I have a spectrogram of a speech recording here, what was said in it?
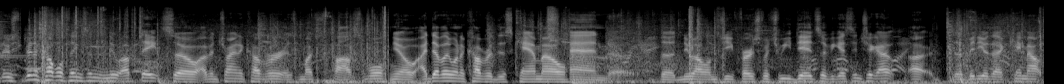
There's been a couple things in the new update, so I've been trying to cover as much as possible. You know, I definitely want to cover this camo and uh, the new LMG first, which we did. So if you guys didn't check out uh, the video that came out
